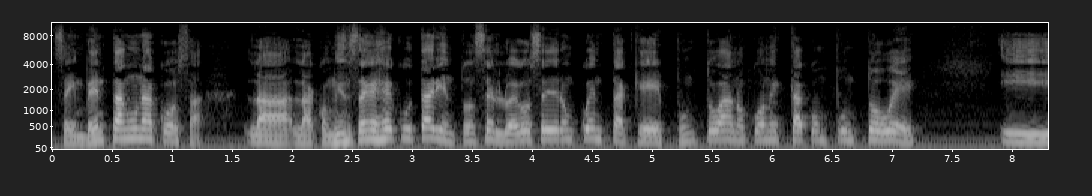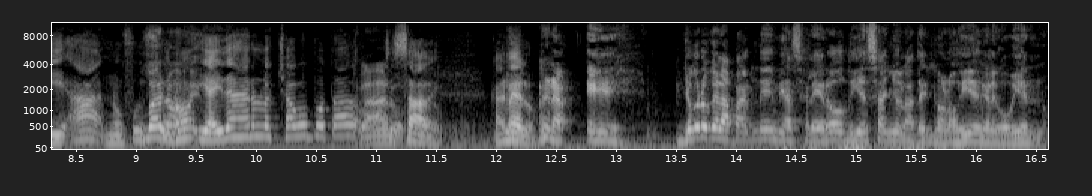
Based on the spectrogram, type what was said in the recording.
se inventan una cosa, la, la comienzan a ejecutar y entonces luego se dieron cuenta que el punto A no conecta con punto B y ah, no funcionó. Bueno, y ahí dejaron los chavos botados. Claro, tú sabes. claro, claro. Carmelo. Mira, eh, yo creo que la pandemia aceleró 10 años la tecnología en el gobierno.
